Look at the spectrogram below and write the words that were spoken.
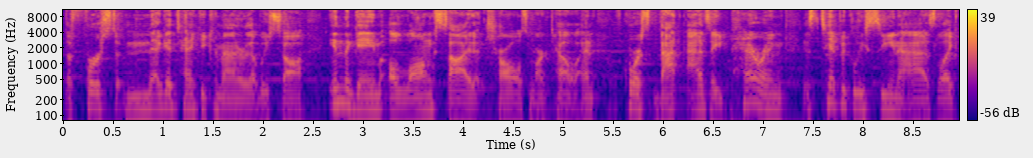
the first mega tanky commander that we saw in the game alongside Charles Martel. And of course that as a pairing is typically seen as like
